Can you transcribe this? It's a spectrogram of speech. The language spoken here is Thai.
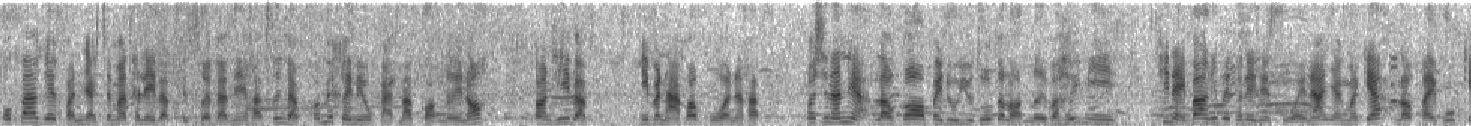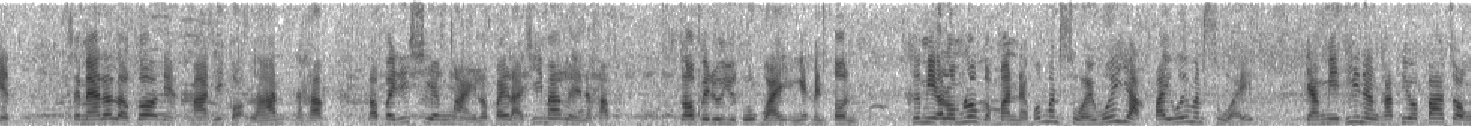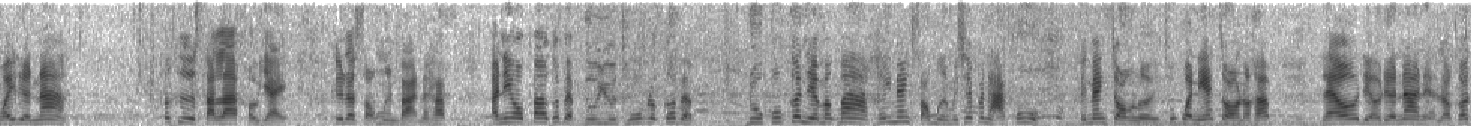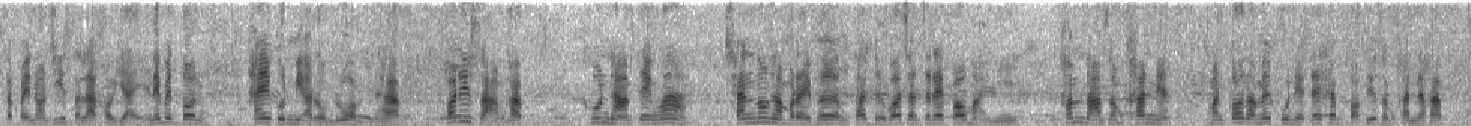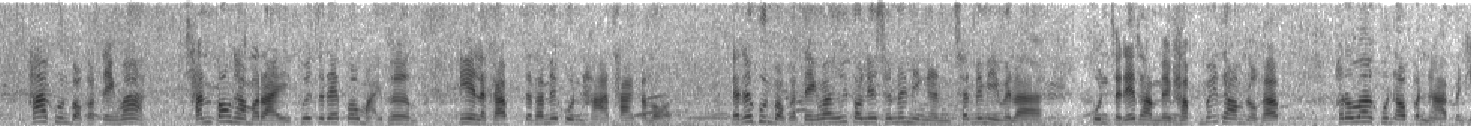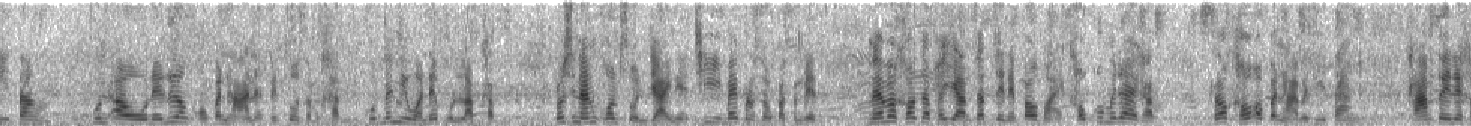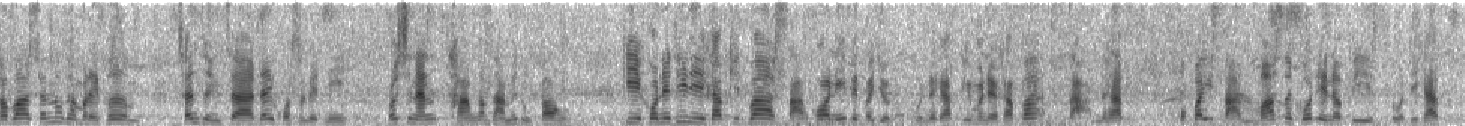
โอป้าเคยฝันอยากจะมาทะเลแบบสวยๆแบบนี้ครับซึ่งแบบก็ไม่เคยมีโอกาสมาเกาะเลยเนาะตอนที่แบบมีปัญหาครอบครัวนะครับเพราะฉะนั้นเนี่ยเราก็ไปดู YouTube ตลอดเลยว่าเฮ้ยมีที่ไหนบ้างที่เป็นทะเลสวยๆนะ อย่างเมื่อกี้เราไปภูเก็ตใช่ไหมแล้วเราก็เนี่ยมาที่เกาะล้านนะครับ เราไปที่เชียงใหม่เราไปหลายที่มากเลยนะครับ เราไปดู YouTube ไว้อย่างเงี้ยเป็นต้น คือมีอารมณ์ร่วมกับมันเนี่ยเพรามันสวยเว้ยอยากไปเว้ยมันสวย อย่างมีที่หนึ่งครับที่ว่าป้าจองไว้เดือนหน้า ก็คือศาลาเขาใหญ่คือละสองหมื่นบาทนะครับ อันนี้โอป้าก็แบบดู YouTube แล้วก็แบบดู Google เยอะมากๆเฮ้ยแม่งสองหมื่นไม่ใช่ปัญหากูเฮ้ยแม่งจองเลย ทุกวันนี้จองนะครับ แล้วเดี๋ยวเดือนหน้าเนี่ยเราก็จะไปนอนที่ศาลาเขาใหญ่อันนี้เป็นต้นให้คุณมีอารมณ์ร่วมนะครับข้อที่สามครับ คุณถามตัวเองว่าฉันต้องทำอะไรเพิ่ม ถ้าเกิดว่าฉันจะได้เป้าหมายนี้คำถามสำคัญเนี่ย มันก็ทำให้คุณเนี่ยได้คำตอบที่สำคัญนะครับ ถ้าคุณบอกกับตัวเองว่า ฉันต้องทำอะไรเพื่อจะได้เป้าหมายเพิ่ม นี่แหละครับ จะทำให้คุณหาทางตลอด แต่ถ้าคุณบอกกับตัวเองว่าเฮ้ยตอนนี้ฉันไม่มีเงิน ฉันไม่มีเวลา คุณจะได้ทำไหมครับ ไม่ทำหรอกครับ เพราะว่าคุณเอาปัญหาเป็นที่ตั้ง คุณเอาในเรื่องของปัญหาเนี่ยเป็นตัวสำคัญ คุณไม่มีวันได้ผลลัพธ์ครับ เพราะฉะนั้นคนส่วนใหญ่เนี่ยที่ไม่ประสบความสำเร็จ แม้ว่าเขาจะพยายามชัดเจนในเป้าหมายเขาก็ไม่ได้ครับ เพราะเขาเอาปัญหาเป็นที่ตั้ง ถามตัวเองนะครับว่าฉันต้องทำอะไรเพิ่ม ฉันถึงจะได้ความสำเร็จนี้ ราะฉะนั้นถามคำถามให้ถูกต้อง กี่คนในที่นี้ครับคิดว่า 3 ข้อนี้เป็นประโยชน์กับคุณนะครับพิมพ์มาหน่อยครับว่า 3 นะครับพบไปอีสานมาสเตอร์โค้ดเอ็นพีสวัสดีครับ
